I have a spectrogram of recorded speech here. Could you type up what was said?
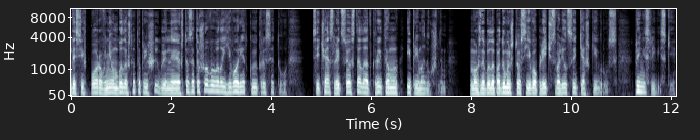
До сих пор в нем было что-то пришибленное, что затушевывало его редкую красоту. Сейчас лицо стало открытым и прямодушным. Можно было подумать, что с его плеч свалился тяжкий груз. Принесли виски.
